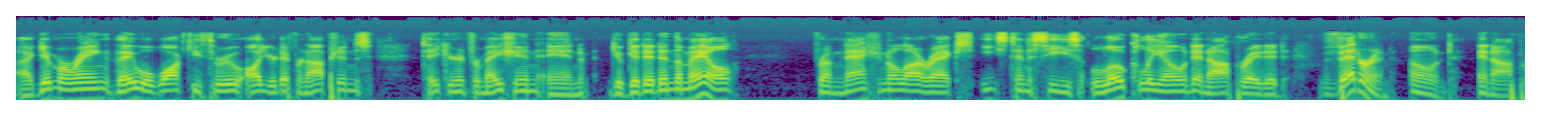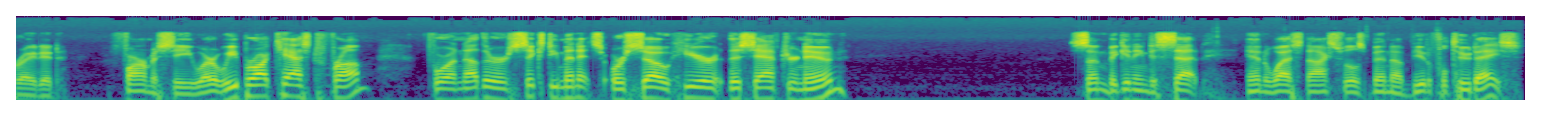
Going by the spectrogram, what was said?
Uh, give them a ring. They will walk you through all your different options, take your information, and you'll get it in the mail from National RX, East Tennessee's locally owned and operated, veteran owned and operated Pharmacy, where we broadcast from for another 60 minutes or so here this afternoon. Sun beginning to set in West Knoxville has been a beautiful two days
